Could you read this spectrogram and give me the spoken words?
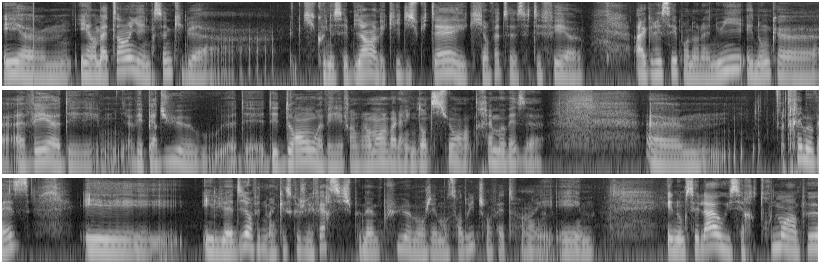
Et, et, un matin, il y a une personne qui lui a qui connaissait bien, avec qui il discutait et qui en fait s'était fait euh, agresser pendant la nuit et donc euh, avait, euh, des, avait perdu des, dents ou avait enfin, vraiment voilà, une dentition très mauvaise. très mauvaise et, il lui a dit en fait ben, qu'est-ce que je vais faire si je peux même plus manger mon sandwich en fait donc c'est là où il s'est retrouvé un peu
